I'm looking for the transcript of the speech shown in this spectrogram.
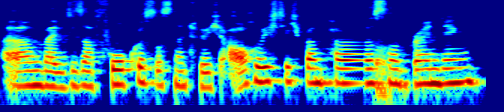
ähm, weil dieser Fokus ist natürlich auch wichtig beim Personal Branding.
